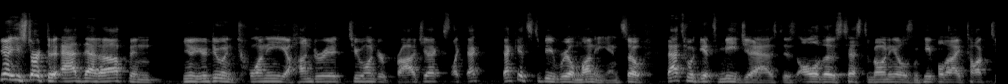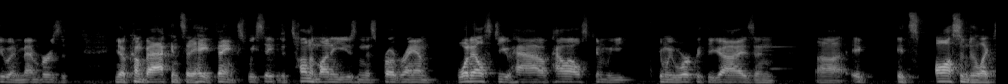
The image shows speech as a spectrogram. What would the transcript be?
you know, you start to add that up, and you know, you're doing 20, 100, 200 projects like that. That gets to be real money, and so that's what gets me jazzed is all of those testimonials and people that I talk to and members that, you know, come back and say, "Hey, thanks. We saved a ton of money using this program. What else do you have? How else can we can we work with you guys?" And uh, it it's awesome to like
